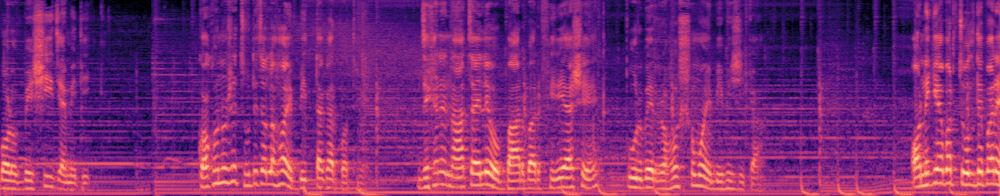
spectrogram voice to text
বড় বেশি জ্যামিতিক। কখনো সে ছুটে চলা হয় বৃত্তাকার পথে, যেখানে না চাইলেও বারবার ফিরে আসে পূর্বের রহস্যময় বিভীষিকা। অনেকে আবার চলতে পারে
